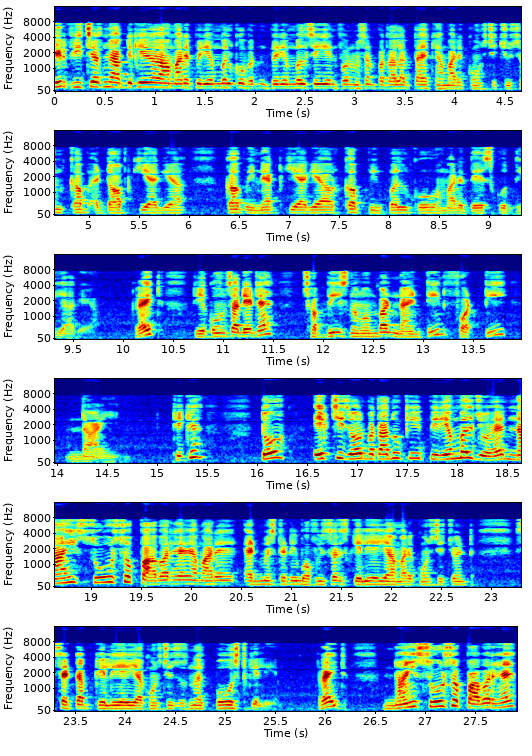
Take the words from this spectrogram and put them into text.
फिर फीचर्स में आप देखिएगा, हमारे प्रियम्बल को प्रियम्बल से ये इन्फॉर्मेशन पता लगता है कि हमारे कॉन्स्टिट्यूशन कब अडॉप्ट किया गया, कब इनेक्ट किया गया और कब पीपल को हमारे देश को दिया गया। राइट तो ये कौन सा डेट है? 26 नवंबर 1949 ठीक है? तो एक चीज़ और बता दूँ कि पिरियम्बल जो है, ना ही सोर्स ऑफ़ पावर है हमारे एडमिनिस्ट्रेटिव ऑफिसर्स के लिए या हमारे कॉन्स्टिट्यूएंट सेटअप के लिए या कॉन्स्टिट्यूशनल पोस्ट के लिए। राइट? ना ही सोर्स ऑफ़ पावर है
